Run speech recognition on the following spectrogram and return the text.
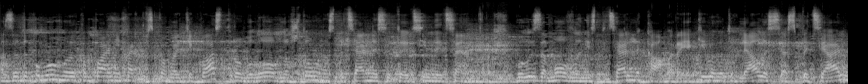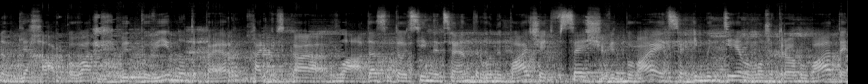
За допомогою компанії Харківського it кластеру було облаштовано спеціальний ситуаційний центр. Були замовлені спеціальні камери, які виготовлялися спеціально для Харкова. Відповідно, тепер харківська влада, ситуаційний центр, вони бачать все, що відбувається, і миттєво можуть реагувати.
